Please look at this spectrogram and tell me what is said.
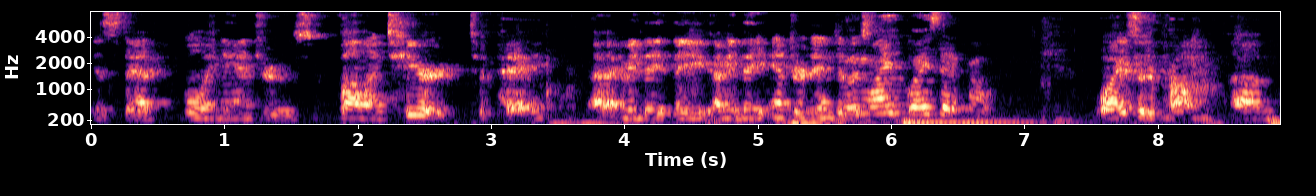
is that Bulley and Andrews volunteered to pay. Uh, I mean, they, they I mean they entered into this. Why, why is that a problem? Why is it a problem? Um,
